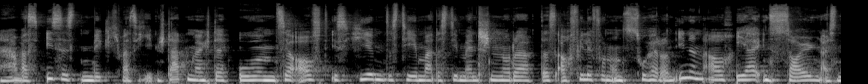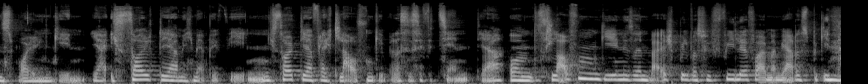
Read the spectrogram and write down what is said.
Ja, was ist es denn wirklich, was ich eben starten möchte? Und sehr oft ist hier eben das Thema, dass die Menschen oder dass auch viele von uns Zuhörer und Ihnen auch eher ins Sollen als ins Wollen gehen. Ja, ich sollte ja mich mehr bewegen. Ich sollte ja vielleicht laufen gehen, weil das ist effizient, ja. Und das Laufen gehen ist ein Beispiel, was für viele, vor allem am Jahresbeginn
